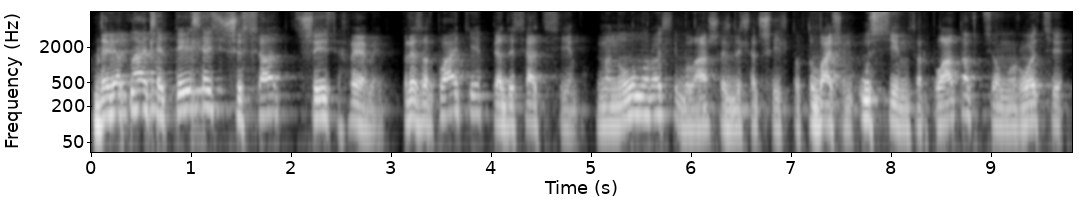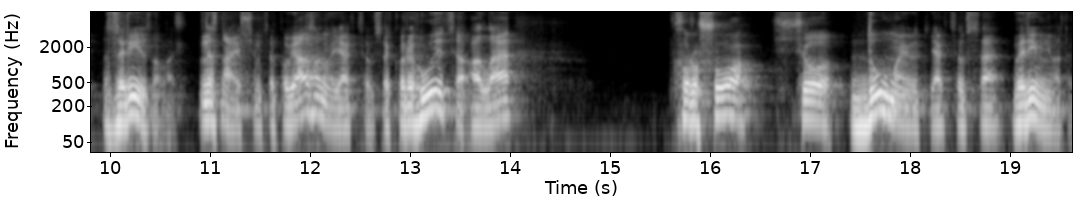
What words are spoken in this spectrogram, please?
19 тисяч 66 гривень. При зарплаті 57. В минулому році була 66. Тобто, бачимо, усім зарплата в цьому році зрізалась. Не знаю, з чим це пов'язано, як це все коригується, але хорошо, що думають, як це все вирівнювати.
